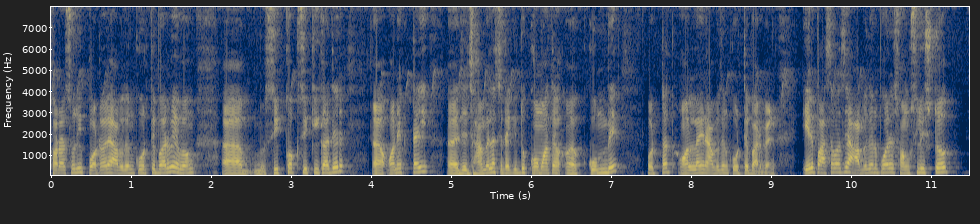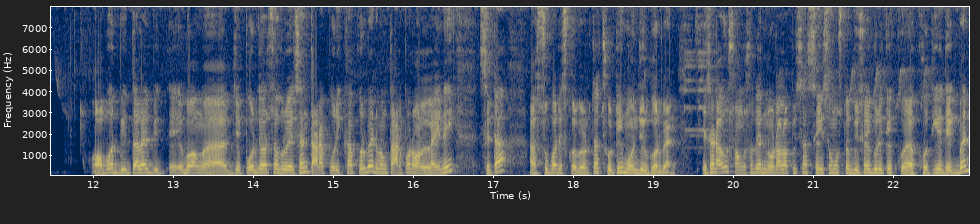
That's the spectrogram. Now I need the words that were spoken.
সরাসরি পোর্টালে আবেদন করতে পারবে এবং শিক্ষক শিক্ষিকাদের অনেকটাই যে ঝামেলা, সেটা কিন্তু কমাতে কমবে। অর্থাৎ অনলাইন আবেদন করতে পারবেন। এর পাশাপাশি আবেদন পরে সংশ্লিষ্ট অবর বিদ্যালয় বিদ- এবং যে পরিদর্শক রয়েছেন, তারা পরীক্ষা করবেন এবং তারপর অনলাইনেই সেটা সুপারিশ করবেন, অর্থাৎ ছুটি মঞ্জুর করবেন। এছাড়াও সংসদের নোডাল অফিসার সেই সমস্ত বিষয়গুলিকে খতিয়ে দেখবেন।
